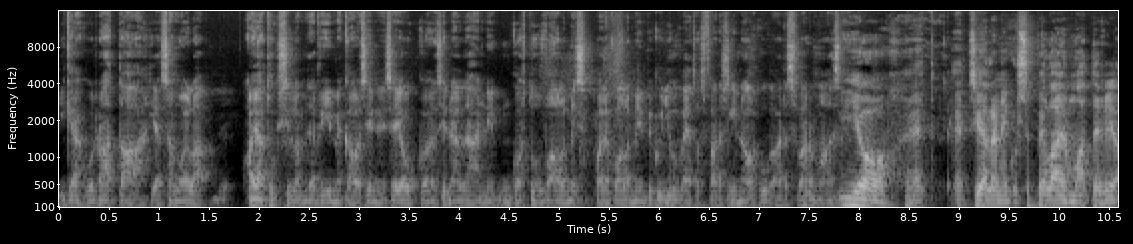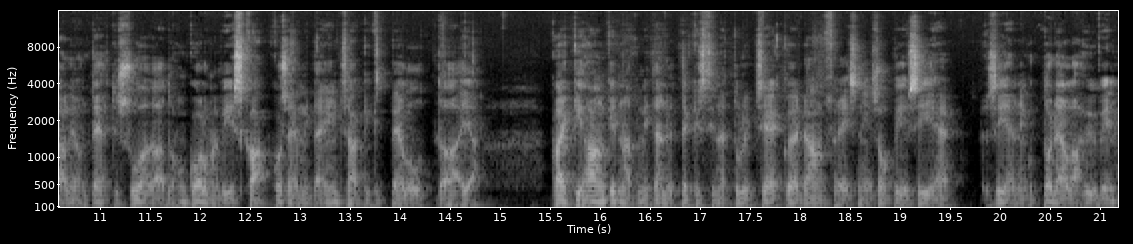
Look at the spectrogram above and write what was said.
ikään kuin rataa ja samoilla ajatuksilla, mitä viime kausi, niin se joukko on sinällään niin kuin kohtuu valmis, paljon valmiimpi kuin Juve tuossa varsinkin alkukaudessa varmaan. Joo, että et siellä niinku se pelaajamateriaali on tehty suoraan tuohon 352, mitä Inzaghikin peluttaa ja kaikki hankinnat, mitä nyt tekisi sinne tuli Tseko ja Dumfries, niin sopii siihen, siihen niinku todella hyvin.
